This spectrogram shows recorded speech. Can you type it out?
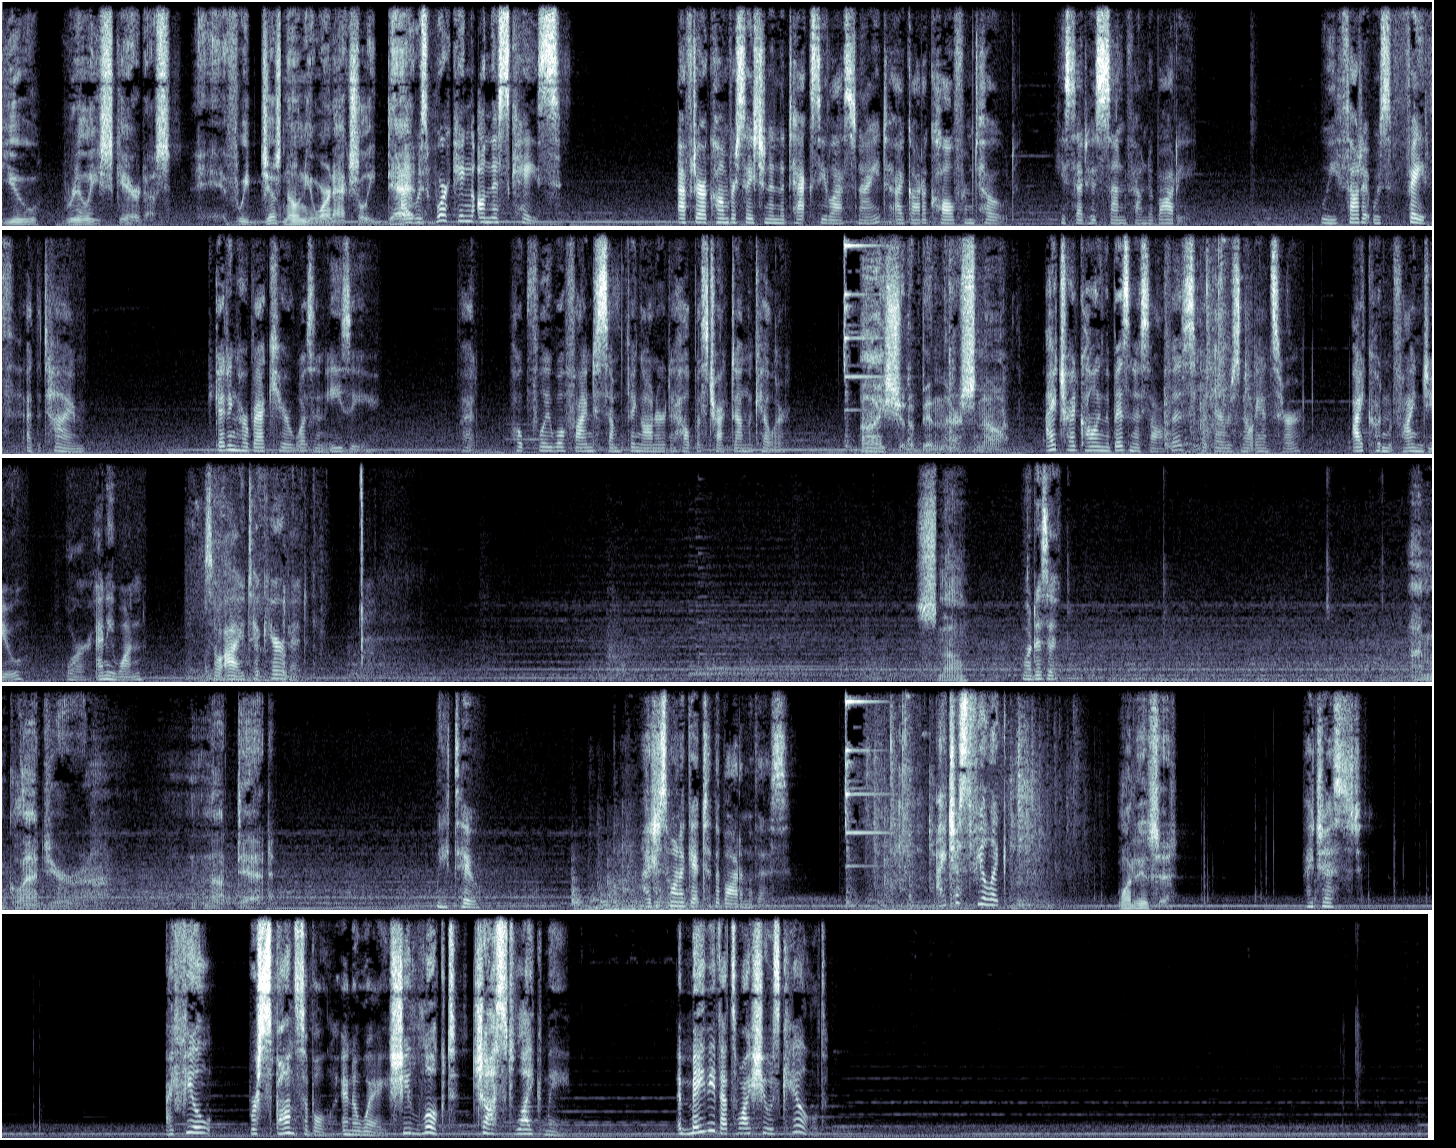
You really scared us. If we'd just known you weren't actually dead... I was working on this case. After a conversation in the taxi last night, I got a call from Toad. He said his son found a body. We thought it was Faith at the time. Getting her back here wasn't easy. But hopefully we'll find something on her to help us track down the killer. I should have been there, Snow. I tried calling the business office, but there was no answer. I couldn't find you, or anyone, so I took care of it. Snow? What is it? I'm glad you're... Uh, not dead. Me too. I just want to get to the bottom of this. I just feel like... What is it? I just... I feel responsible in a way. She looked just like me. And maybe that's why she was killed.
